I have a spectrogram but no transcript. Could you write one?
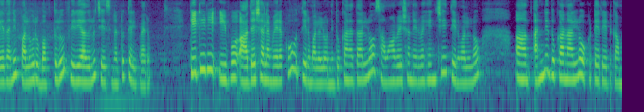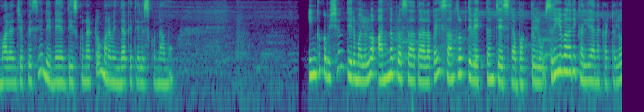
లేదని పలువురు భక్తులు ఫిర్యాదులు చేసినట్టు తెలిపారు. టీటీడీ ఈవో ఆదేశాల మేరకు తిరుమలలోని దుకాణదారుల్లో సమావేశం నిర్వహించి తిరుమలలో అన్ని దుకాణాల్లో ఒకటే రేటుకి అమ్మాలని చెప్పేసి నిర్ణయం తీసుకున్నట్టు మనం ఇందాకే తెలుసుకున్నాము. ఇంకొక విషయం తిరుమలలో అన్నప్రసాదాలపై సంతృప్తి వ్యక్తం చేసిన భక్తులు శ్రీవారి కళ్యాణ కట్టలో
